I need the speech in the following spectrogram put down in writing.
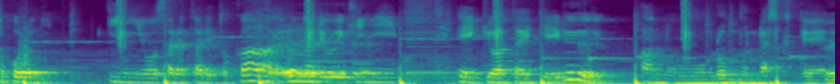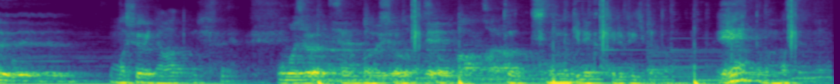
ところに引用されたりとか、いろんな領域に影響を与えているあの論文らしくて。面白いなと思って。面白いね。面白いどっちの向きでかけるべきだとえっと思いますよね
